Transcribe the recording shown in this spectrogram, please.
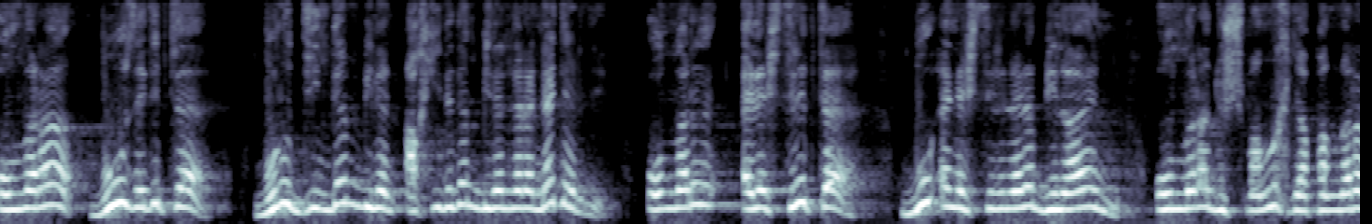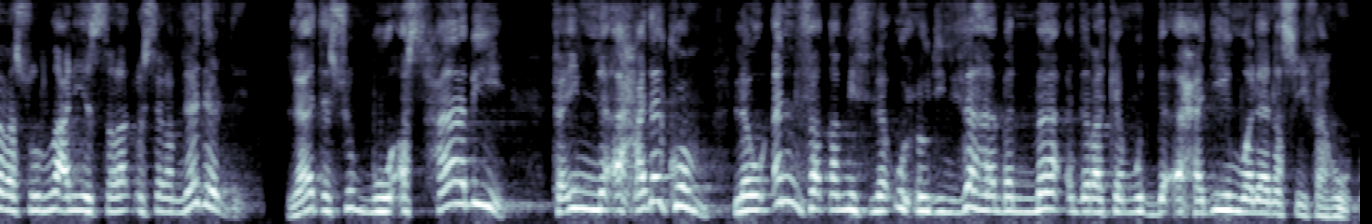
Onlara buğz edip de bunu dinden bilen, akideden bilenlere ne derdi? Onları eleştirip de bu eleştirilere binaen onlara düşmanlık yapanlara Resulullah Aleyhisselatü Vesselam ne derdi? La tesubbu ashabi fe inne ahadakum lev enfaka misle Uhudin zeheben ma edrake mudde ahadihim ve la nasifahu.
